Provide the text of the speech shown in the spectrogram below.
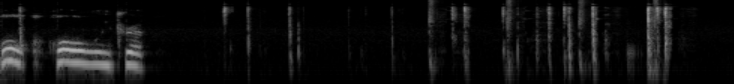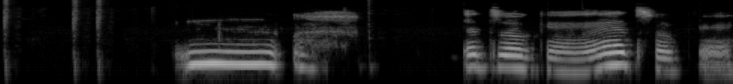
Oh, holy crap. It's okay, it's okay.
